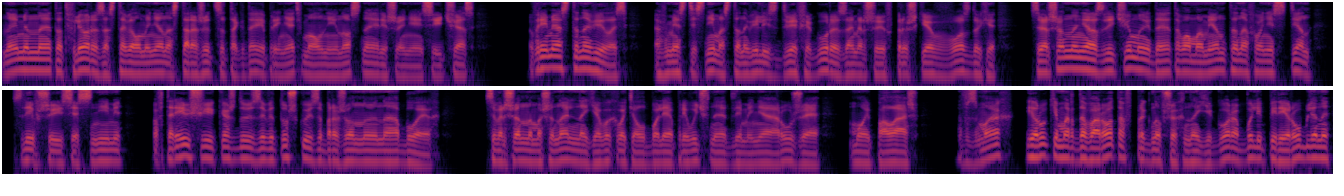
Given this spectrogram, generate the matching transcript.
Но именно этот флёр и заставил меня насторожиться тогда и принять молниеносное решение сейчас. Время остановилось, а вместе с ним остановились две фигуры, замершие в прыжке в воздухе, совершенно неразличимые до этого момента на фоне стен, слившиеся с ними, повторяющие каждую завитушку, изображенную на обоях. Совершенно машинально я выхватил более привычное для меня оружие, мой палаш — Взмах, и руки мордоворотов, прыгнувших на Егора, были перерублены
